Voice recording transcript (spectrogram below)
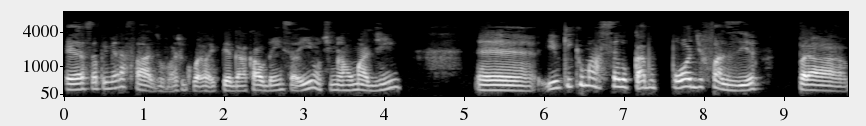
é essa primeira fase. O Vasco vai pegar a Caldense aí, um time arrumadinho. É, e o que, que o Marcelo Cabo pode fazer para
